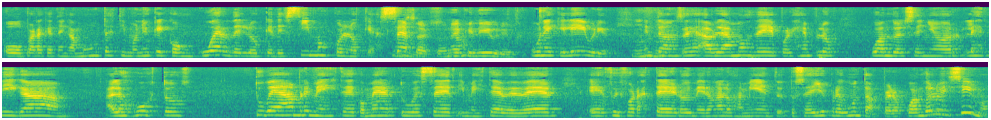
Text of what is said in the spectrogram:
o para que tengamos un testimonio que concuerde lo que decimos con lo que hacemos. Exacto, un equilibrio. Un equilibrio. Entonces hablamos de, por ejemplo, cuando el Señor les diga a los justos, tuve hambre y me diste de comer, tuve sed y me diste de beber, eh, fui forastero y me dieron alojamiento. Entonces ellos preguntan, ¿pero cuándo lo hicimos?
